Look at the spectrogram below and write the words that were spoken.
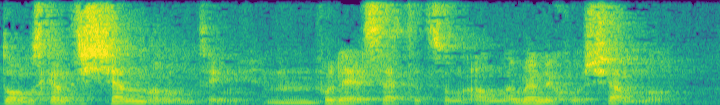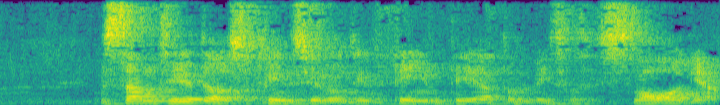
de ska inte känna någonting på det sättet som andra människor känner. Samtidigt då så finns ju någonting fint i att de visar sig svaga.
